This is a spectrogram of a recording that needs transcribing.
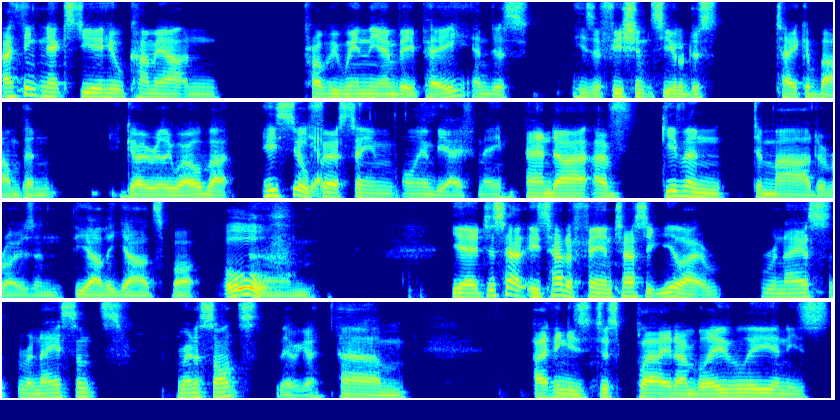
I think next year he'll come out and probably win the MVP, and just his efficiency will just take a bump and go really well. But he's still yep. first team All NBA for me, and uh, I've given DeMar DeRozan the other guard spot. Oh. Um, yeah, just had he's had a fantastic year. Like renaissance, renaissance, renaissance. There we go. Um, I think he's just played unbelievably, and he's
